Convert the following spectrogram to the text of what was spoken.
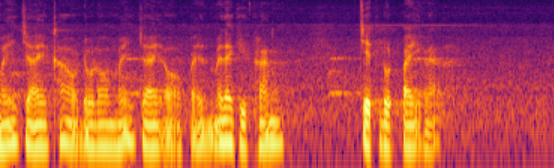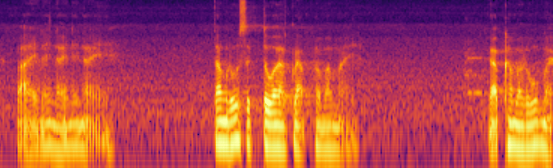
หายใจเข้าดูลมหายใจออกไป ไม่ได้กี่ครั้ง จิตหลุดไปอีกแล้วไปไหนไหนไหนไหนต้องรู้สึกตัวกลับเข้ามาใหม่ กลับเข้ามารู้ใหม่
